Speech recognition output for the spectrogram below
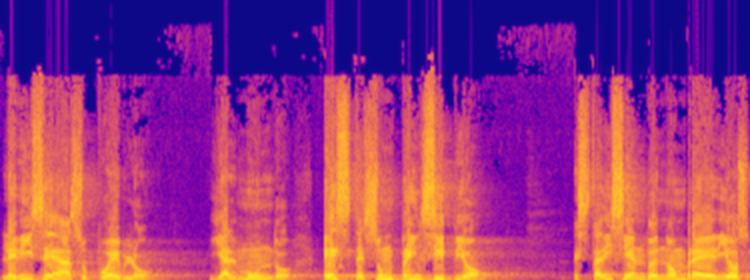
le dice a su pueblo y al mundo, este es un principio, está diciendo en nombre de Dios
